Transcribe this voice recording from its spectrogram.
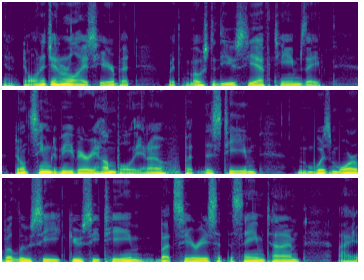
you know, don't want to generalize here, but with most of the UCF teams, they don't seem to be very humble, you know. But this team was more of a loosey goosey team, but serious at the same time. I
